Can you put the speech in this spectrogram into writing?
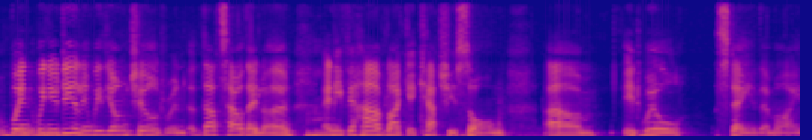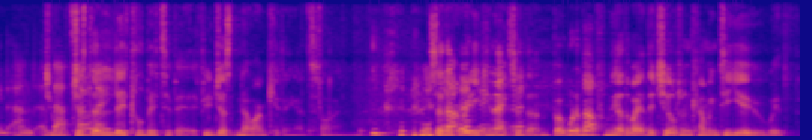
when when you're dealing with young children, that's how they learn. Hmm. And if you have like a catchy song, um, it will stay in their mind, and that's just a they... little bit of it. If you just no, I'm kidding. It's fine. so that really connects with them. But what about from the other way? The children coming to you with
